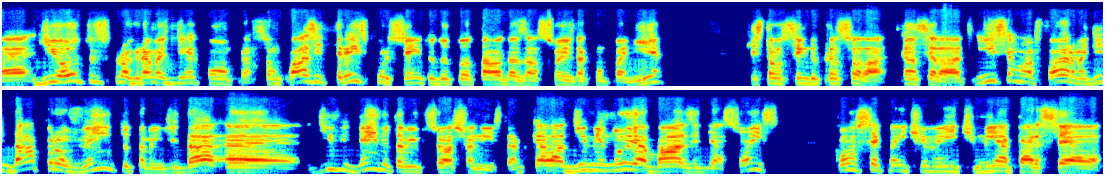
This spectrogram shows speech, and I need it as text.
é, de outros programas de recompra. São quase 3% do total das ações da companhia que estão sendo canceladas. Isso é uma forma de dar provento também, de dar é, dividendo também para o seu acionista, né? porque ela diminui a base de ações, consequentemente, minha parcela,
